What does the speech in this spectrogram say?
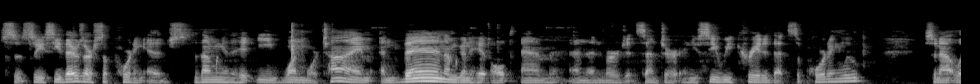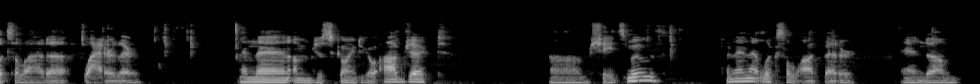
so, so you see there's our supporting edge. So then I'm going to hit E one more time, and then I'm going to hit Alt M and then merge at center. And you see we created that supporting loop. So now it looks a lot uh, flatter there. And then I'm just going to go Object, um, Shade Smooth, and then that looks a lot better. And um,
